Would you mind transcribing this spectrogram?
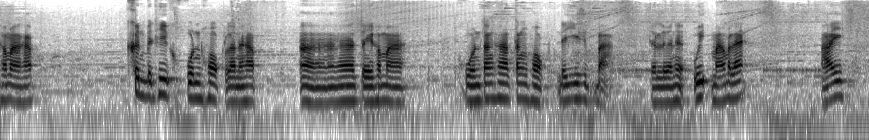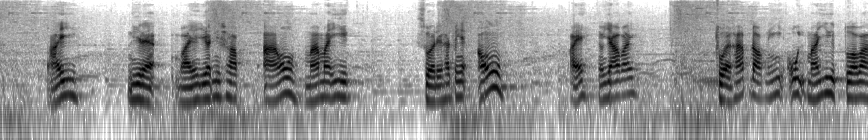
เข้ามาครับ ขึ้นไปที่คูณหกแล้วนะครับ อ่าเจเข้ามา คูณตั้งห้าตั้งหกได้ยี่สิบบาทจะเลือนเถออุ๊ยมามาแล้วไปไปนี่แหละไว้เยอะนี่ชอบ เอามามาอีก สวยเลยครับตรงนี้เอาไปยาวๆไป สวยครับ ดอกนี้อุ้ยมายี่สิบตัวว่ะ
